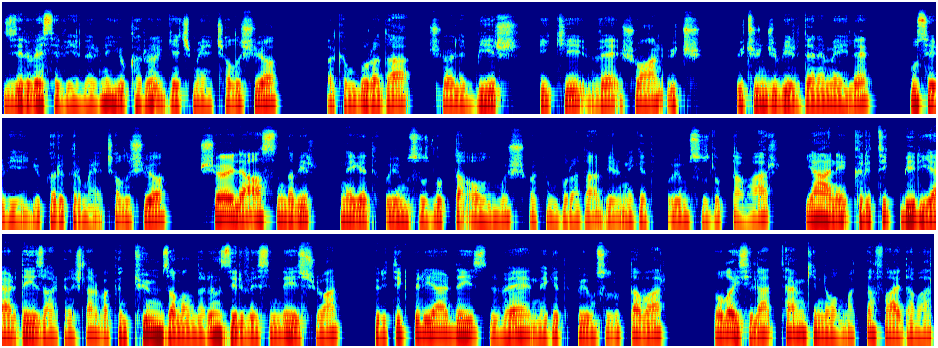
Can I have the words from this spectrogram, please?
zirve seviyelerini yukarı geçmeye çalışıyor. Bakın burada şöyle 1, 2 ve şu an 3. Üçüncü bir deneme ile bu seviyeyi yukarı kırmaya çalışıyor. Şöyle aslında bir negatif uyumsuzluk da olmuş. Bakın burada bir negatif uyumsuzluk da var. Yani kritik bir yerdeyiz arkadaşlar. Bakın tüm zamanların zirvesindeyiz şu an. Kritik bir yerdeyiz ve negatif uyumsuzluk da var. Dolayısıyla temkinli olmakta fayda var.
